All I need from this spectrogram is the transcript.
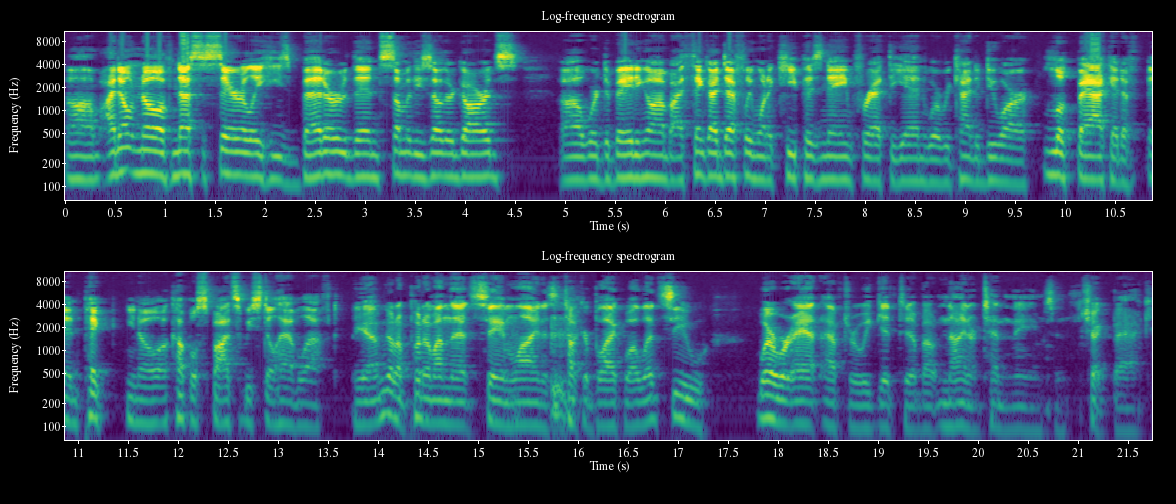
um, I don't know if necessarily he's better than some of these other guards uh, we're debating on, but I think I definitely want to keep his name for at the end where we kind of do our look back at a, and pick, you know, a couple spots we still have left. Yeah, I'm gonna put him on that same line as Tucker Blackwell. Let's see where we're at after we get to about nine or ten names and check back.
